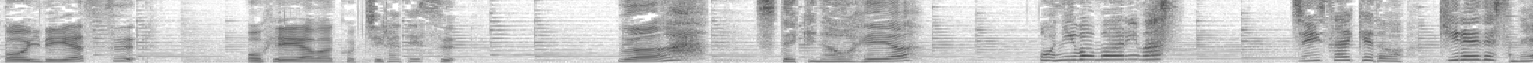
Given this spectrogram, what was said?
おいでやすお部屋はこちらですわあ、 素敵なお部屋。お庭もあります。小さいけど綺麗ですね。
